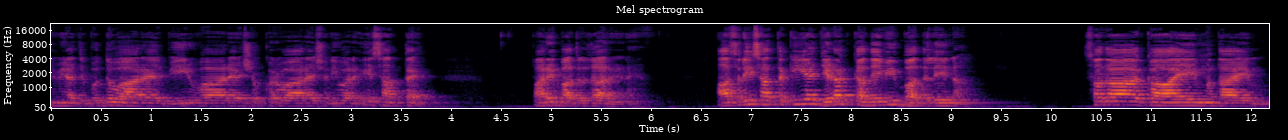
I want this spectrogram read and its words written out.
ਜਿਵੇਂ ਅੱਜ ਬੁੱਧਵਾਰ ਹੈ, ਵੀਰਵਾਰ ਹੈ, ਸ਼ੁੱਕਰਵਾਰ ਹੈ, ਸ਼ਨੀਵਾਰ ਹੈ, ਇਹ ਸੱਤ ਹੈ। ਪਰ ਇਹ ਬਦਲਦਾ ਰਹਿਣਾ ਹੈ। ਅਸਲੀ ਸੱਤ ਕੀ ਹੈ? ਜਿਹੜਾ ਕਦੇ ਵੀ ਬਦਲੇ ਨਾ। ਸਦਾ ਕਾਇਮ, ਦਾਇਮ।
